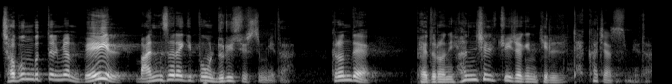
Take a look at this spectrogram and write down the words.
저분 붙들면 매일 만선의 기쁨을 누릴 수 있습니다. 그런데 베드로는 현실주의적인 길을 택하지 않습니다.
